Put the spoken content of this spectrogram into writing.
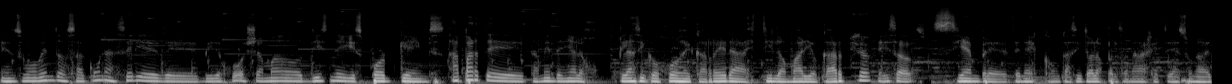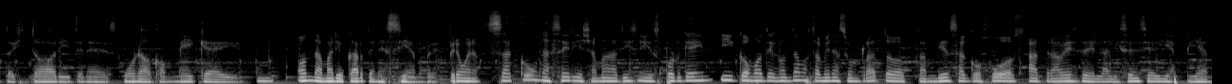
en su momento sacó una serie de videojuegos llamado Disney Sport Games. Aparte también tenía los clásicos juegos de carrera estilo Mario Kart. Mira, Esos siempre tenés con casi todos los personajes. Tenés uno de Toy Story, tenés uno con Mickey. Onda Mario Kart tenés siempre. Pero bueno, sacó una serie llamada Disney Sport Game. Y como te contamos también hace un rato, también sacó juegos a través de la licencia de ESPN.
